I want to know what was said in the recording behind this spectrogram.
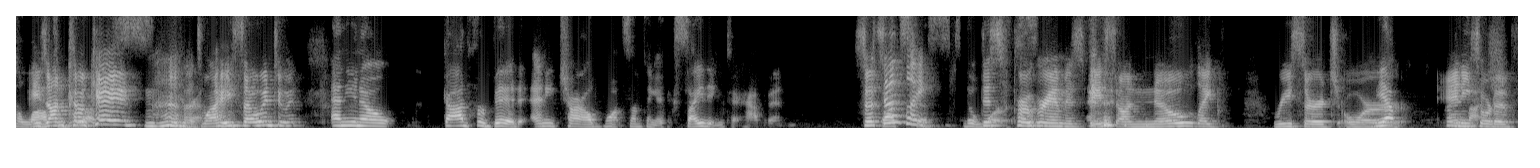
to lots he's on cocaine. that's why he's so into it. And you know, God forbid any child wants something exciting to happen. So it sounds That's like this worst. program is based on no like research or Yep, any much. sort of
